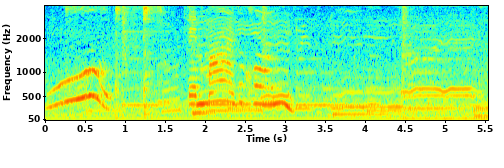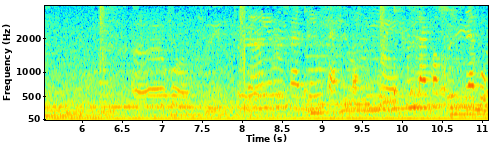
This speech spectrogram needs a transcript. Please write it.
โอ้เต็มมากทุกคนแล้วยังทำการเลี้ยงแต่ไว้ข้างในขั้นแรกก็ปิดระบบ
